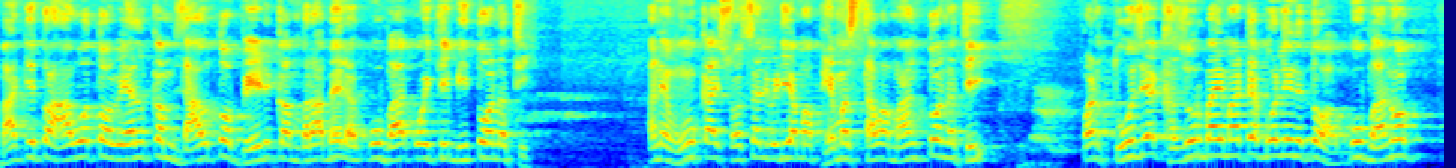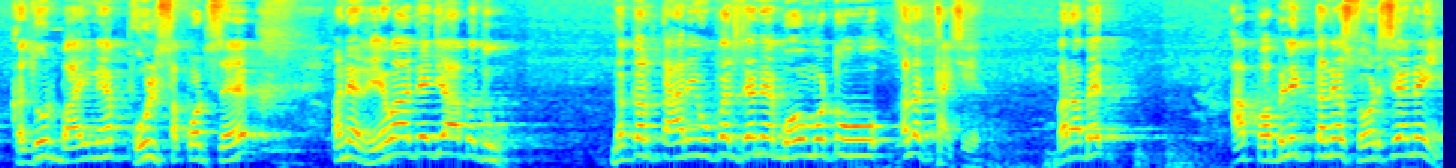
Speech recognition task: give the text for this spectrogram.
બાકી તો આવો તો વેલકમ જાવ તો ભીડકમ, બરાબર? હકુભા કોઈથી બીતો નથી. અને હું કાંઈ સોશિયલ મીડિયામાં ફેમસ થવા માંગતો નથી. પણ તું જે ખજૂરભાઈ માટે બોલીને તો હકુભાનો ખજૂરભાઈને ફૂલ સપોર્ટ છે. અને રહેવા દેજે આ બધું. નકર તારી ઉપર છે ને બહુ મોટું અલગ થાય છે. બરાબર? આ પબ્લિક તને છોડશે નહીં.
